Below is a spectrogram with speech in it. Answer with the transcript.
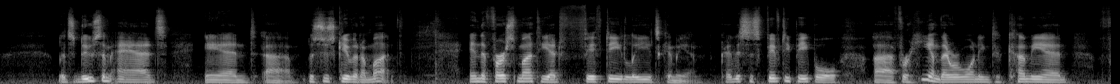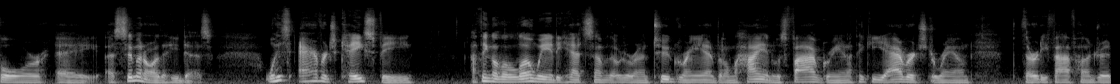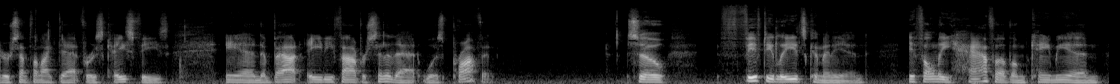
Let's do some ads and uh, let's just give it a month." In the first month, he had 50 leads come in. Okay, this is 50 people. Uh, for him, they were wanting to come in for a, a seminar that he does. Well, his average case fee, I think on the low end he had some that was around two grand, but on the high end was five grand. I think he averaged around 3,500 or something like that for his case fees, and about 85% of that was profit. So, 50 leads coming in. If only half of them came in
